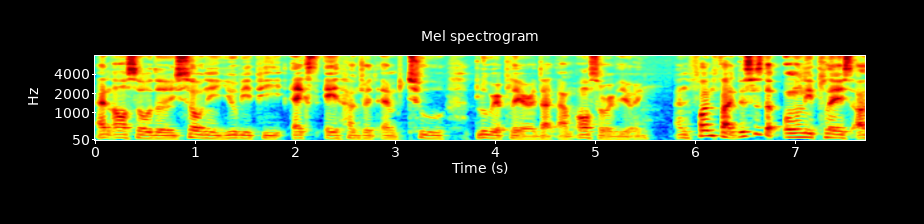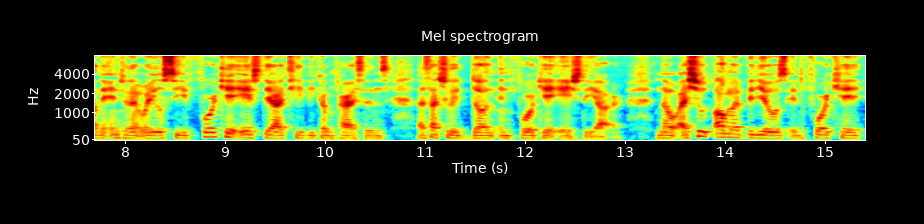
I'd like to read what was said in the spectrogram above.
and also the Sony UBP X800M2 Blu-ray player that I'm also reviewing. And fun fact, this is the only place on the internet where you'll see 4K HDR TV comparisons that's actually done in 4K HDR. Now, I shoot all my videos in 4K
